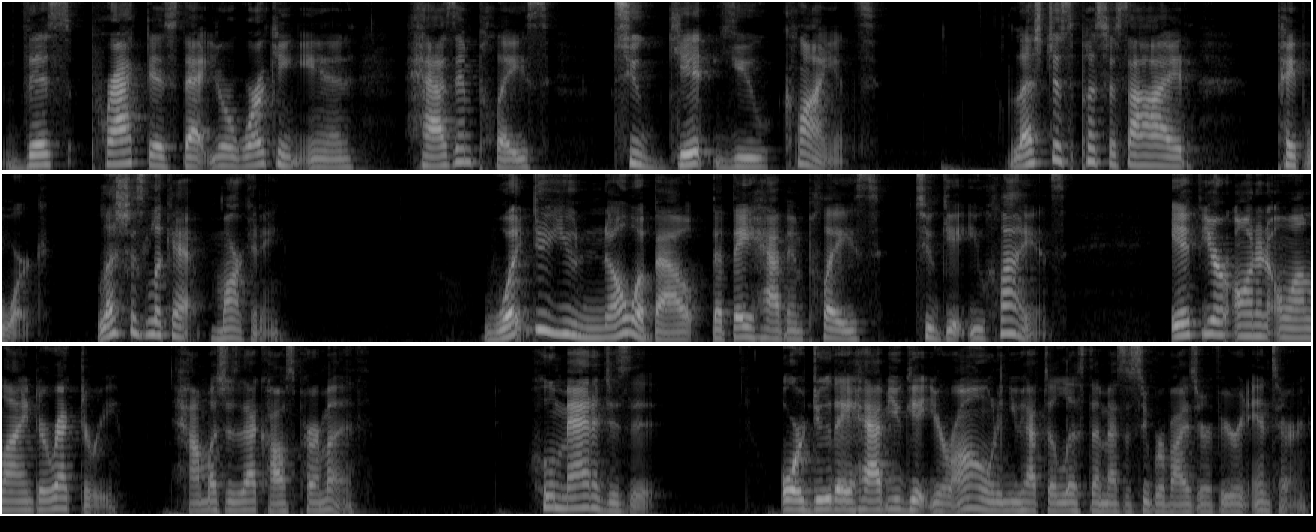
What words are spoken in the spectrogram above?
this practice that you're working in has in place to get you clients Let's just push aside paperwork. Let's just look at marketing. What do you know about that they have in place to get you clients? If you're on an online directory, how much does that cost per month? Who manages it? Or do they have you get your own and you have to list them as a supervisor if you're an intern?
